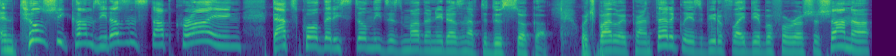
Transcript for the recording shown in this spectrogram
until she comes, he doesn't stop crying, that's called that he still needs his mother and he doesn't have to do Sukkah. Which, by the way, parenthetically, is a beautiful idea before Rosh Hashanah.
